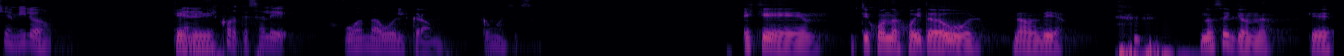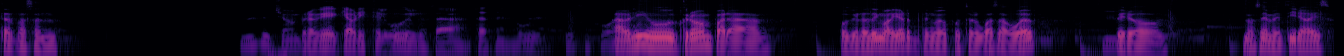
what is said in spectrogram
Che, Milo, ¿Qué- en el Discord te sale jugando a Google Chrome. ¿Cómo es eso? Es que estoy jugando al jueguito de Google. No, mentira. No sé qué onda. ¿Qué debe estar pasando? No sé, chabón, pero qué, qué abriste el Google? O sea, estás en Google. te. Abrí Google Chrome para... Porque lo tengo abierto, tengo puesto el WhatsApp web. Mm, Pero... No sé, me tira eso.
